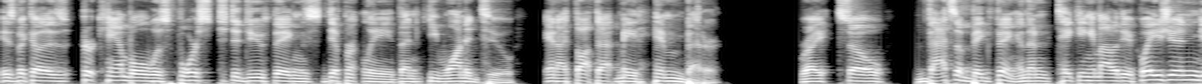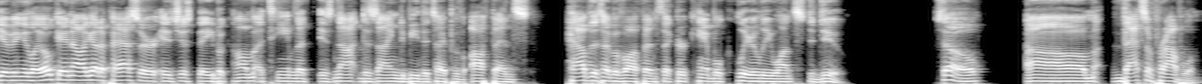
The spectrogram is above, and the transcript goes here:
is because Kirk Campbell was forced to do things differently than he wanted to, and I thought that made him better, right? So that's a big thing. And then taking him out of the equation, giving it like, okay, now I got a passer. It's just they become a team that is not designed to be the type of offense, have the type of offense that Kirk Campbell clearly wants to do. So um, that's a problem.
